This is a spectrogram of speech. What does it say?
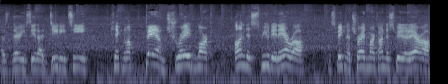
As there you see that DDT kicking him up. Bam! Trademark Undisputed Era. And speaking of trademark Undisputed Era,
